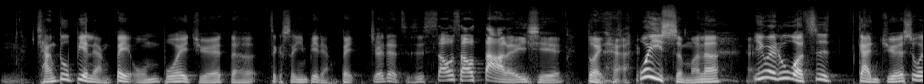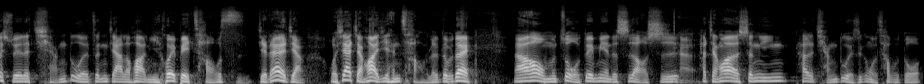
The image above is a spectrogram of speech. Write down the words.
嗯，强度变两倍，我们不会觉得这个声音变两倍，觉得只是稍稍大了一些。对，为什么呢？因为如果是感觉是会随着强度而增加的话，你会被吵死。简单的讲，我现在讲话已经很吵了，对不对？然后我们坐我对面的施老师，他讲话的声音，他的强度也是跟我差不多。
